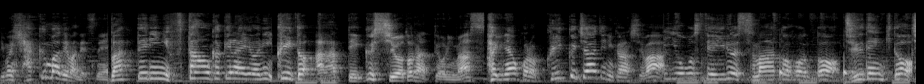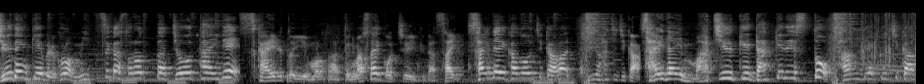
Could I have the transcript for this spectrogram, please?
今100まではですねバッテリーに負担をかけないようにクイッと上がっていく仕様となっております。はい。なおこのクイックチャージに関しては対応しているスママートフォンと充電器と充電ケーブルこの3つが揃った状態で使えるというものとなっております。のでご注意ください。最大稼働時間は18時間。最大待ち受けだけですと300時間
